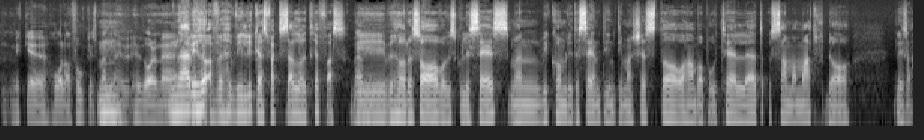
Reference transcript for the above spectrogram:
mycket Haaland-fokus, men hur, hur var det med... Nej, vi, hör, vi lyckades faktiskt aldrig träffas. Vi, Okej. vi hördes av och vi skulle ses, men vi kom lite sent in till Manchester och han var på hotellet. Samma matchdag. Liksom,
